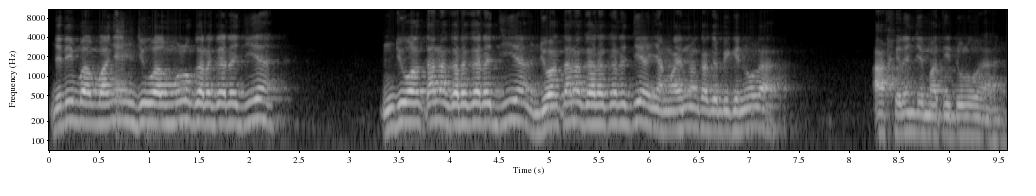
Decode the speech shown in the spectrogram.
Jadi bapaknya yang jual mulu gara-gara dia. Jual tanah gara-gara dia, jual tanah gara-gara dia, yang lain mah kagak bikin ulah. Akhirnya dia mati duluan.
